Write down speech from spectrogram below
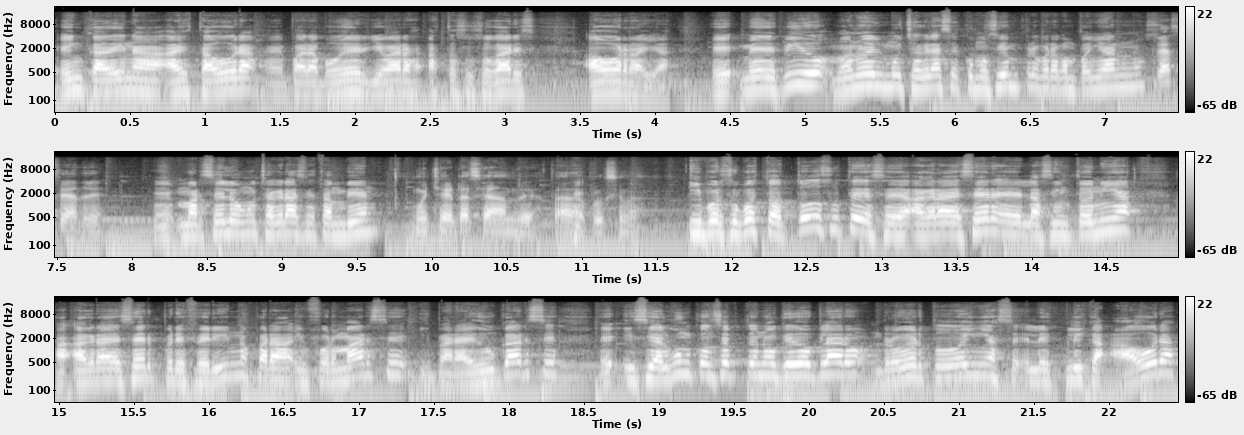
en cadena a esta hora para poder llevar hasta sus hogares Ahorra Ya. Eh, me despido, Manuel, muchas gracias como siempre por acompañarnos. Gracias, Andrés. Eh, Marcelo, muchas gracias también. Muchas gracias Andrés, hasta la próxima. Y por supuesto a todos ustedes eh, agradecer eh, la sintonía, a- agradecer preferirnos para informarse y para educarse. Eh, y si algún concepto no quedó claro, Roberto Dueñas eh, le explica ahora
